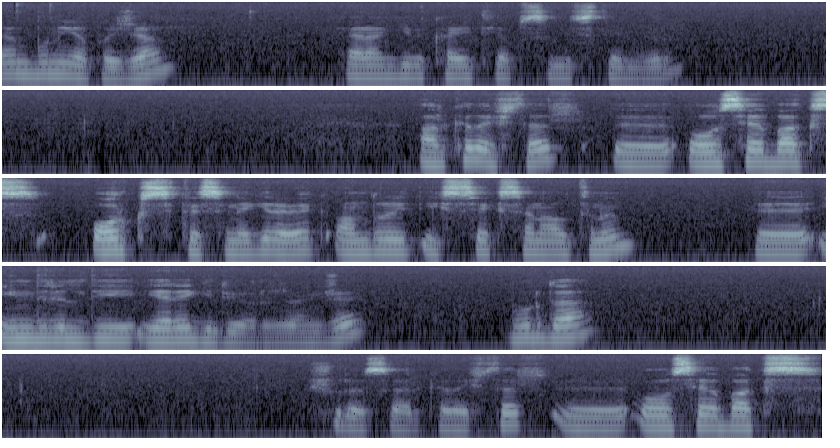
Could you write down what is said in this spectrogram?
Ben bunu yapacağım. Herhangi bir kayıt yapısını istemiyorum. Arkadaşlar e, osbox.org sitesine girerek Android x86'nın e, indirildiği yere gidiyoruz önce. Burada şurası arkadaşlar e, osbox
